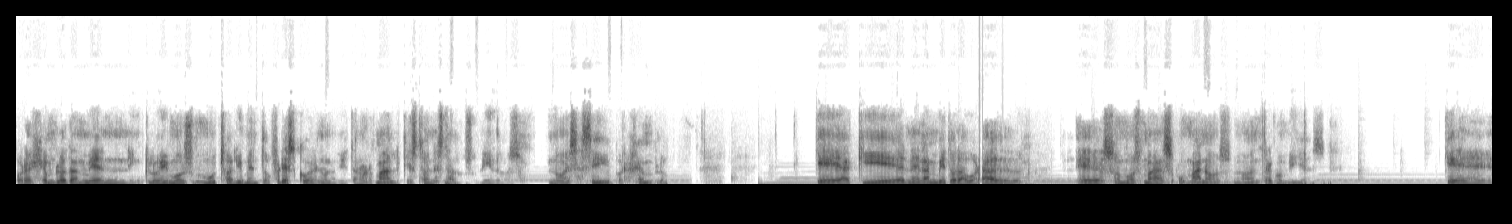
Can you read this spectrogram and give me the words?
por ejemplo, también incluimos mucho alimento fresco en una dieta normal, que esto en Estados Unidos no es así, por ejemplo. Que aquí en el ámbito laboral eh, somos más humanos, ¿no? entre comillas, que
